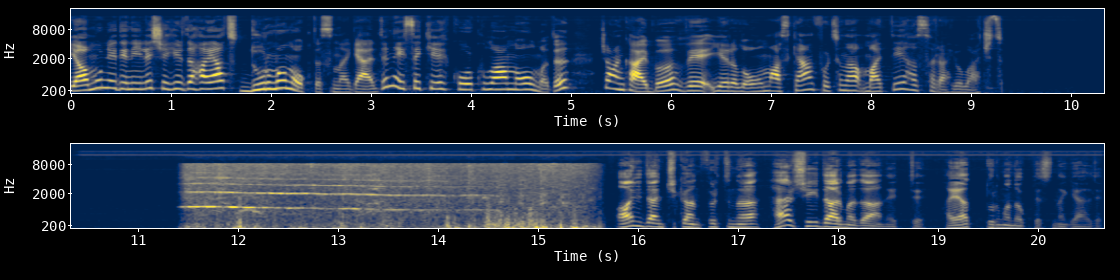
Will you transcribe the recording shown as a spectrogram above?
Yağmur nedeniyle şehirde hayat durma noktasına geldi. Neyse ki korkulan olmadı. Can kaybı ve yaralı olmazken fırtına maddi hasara yol açtı. Aniden çıkan fırtına her şeyi darmadağın etti. Hayat durma noktasına geldi.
